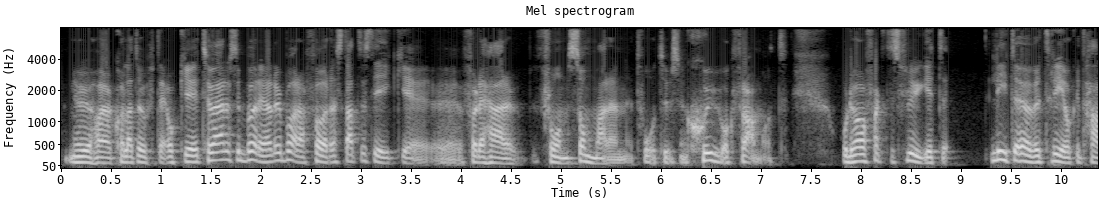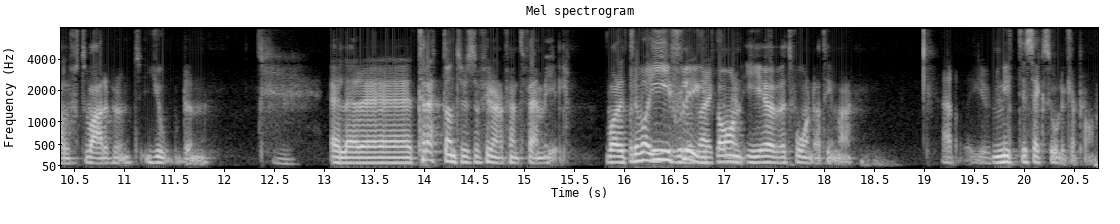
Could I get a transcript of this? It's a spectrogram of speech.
nu har jag kollat upp det och eh, tyvärr så började det bara föra statistik för det här från sommaren 2007 och framåt. Och det har faktiskt flugit lite över tre och ett halvt varv runt jorden. Mm. Eller eh, 13 455 mil. Varit var i flygplan i över 200 timmar. Herregud. 96 olika plan.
